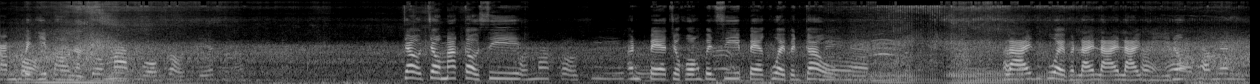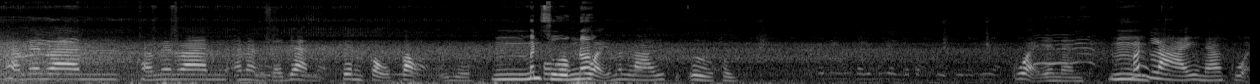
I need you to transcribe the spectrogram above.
ำไปหยิบเอาน่ะ ตัวมากบวกเก้าเจ็ดนะเจ้าเจ้ามักเก้าสี่คนมากเก้าสี่อันแปรเจ้าของเป็นสี่แปรกล้วยเป็นเก้าแม่นหลายกล้วยเป็นหลายหลายหลายหวีเนาะออทำเป็นทำเป็นวานทำเป็นวานอันนั้นก็ยันเป็นเก่าเก่าๆอยู่อืมมันสูงเนาะ พรว่กล้วยมันหลายเออคุย กล้วยอันนั้นอืม มันหลายนะกล้วย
